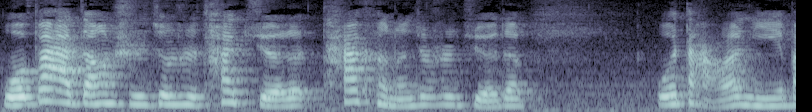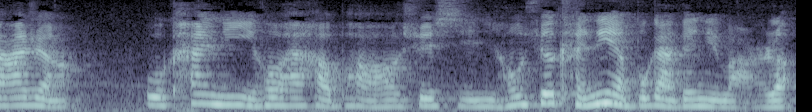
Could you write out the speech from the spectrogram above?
我爸当时就是他觉得他可能就是觉得我打了你一巴掌，我看你以后还好不好好学习，你同学肯定也不敢跟你玩了。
